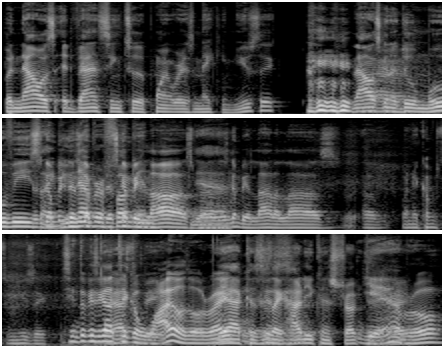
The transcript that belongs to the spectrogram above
But now it's advancing to the point where it's making music. Now it's gonna do movies. There's like gonna be you there's, never gonna, there's fucking gonna be laws, bro. Yeah. There's gonna be a lot of laws uh, when it comes to music. Siento que it's gonna has take a be. while though, right? Yeah, because it's like, how do you construct it? Yeah, right? bro.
